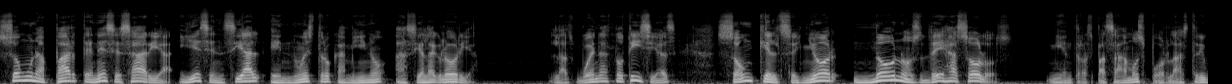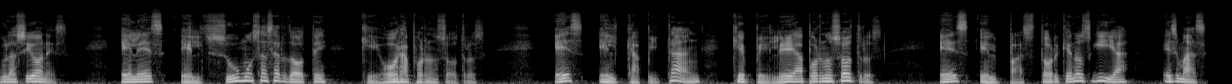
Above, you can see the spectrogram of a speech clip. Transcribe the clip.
son una parte necesaria y esencial en nuestro camino hacia la gloria. Las buenas noticias son que el Señor no nos deja solos mientras pasamos por las tribulaciones. Él es el sumo sacerdote que ora por nosotros. es el capitán que pelea por nosotros, es el pastor que nos guía, es más,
